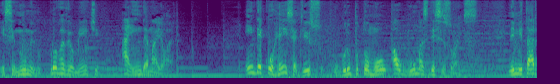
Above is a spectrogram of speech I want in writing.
esse número provavelmente ainda é maior. Em decorrência disso, o grupo tomou algumas decisões. Limitar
